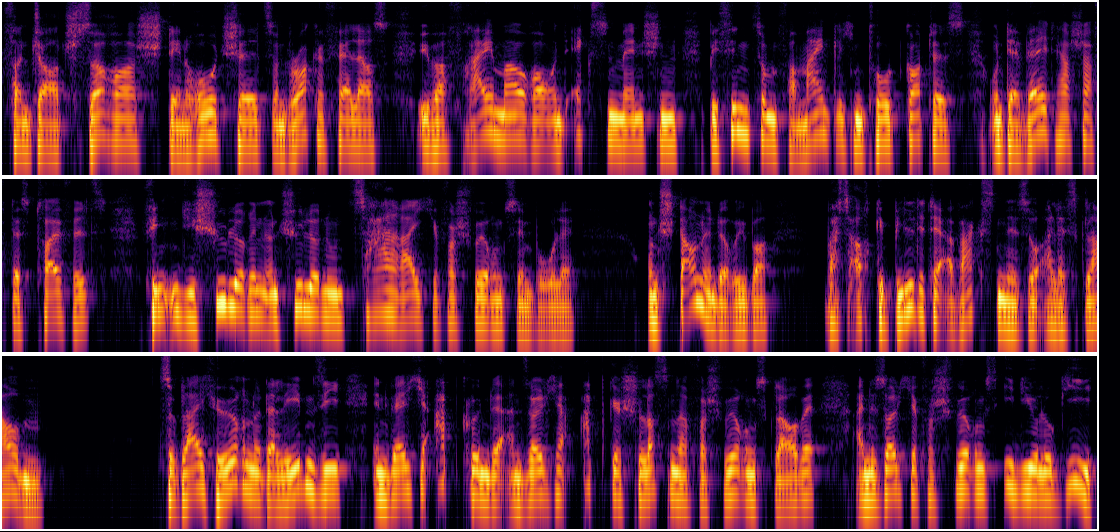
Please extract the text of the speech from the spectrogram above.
Von George Soros, den Rothschilds und Rockefellers über Freimaurer und Echsenmenschen bis hin zum vermeintlichen Tod Gottes und der Weltherrschaft des Teufels finden die Schülerinnen und Schüler nun zahlreiche Verschwörungssymbole und staunen darüber, was auch gebildete Erwachsene so alles glauben. Zugleich hören und erleben sie, in welche Abgründe ein solcher abgeschlossener Verschwörungsglaube eine solche Verschwörungsideologie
